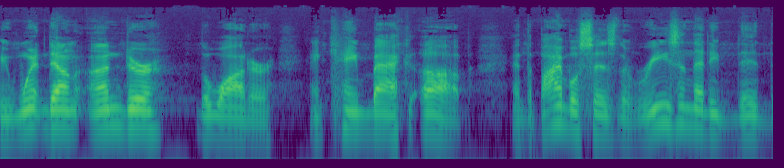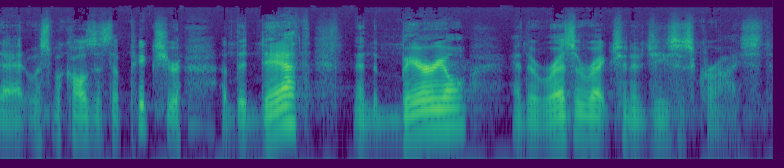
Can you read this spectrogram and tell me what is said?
He went down under the water and came back up and the Bible says the reason that he did that was because it's a picture of the death and the burial and the resurrection of Jesus Christ.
